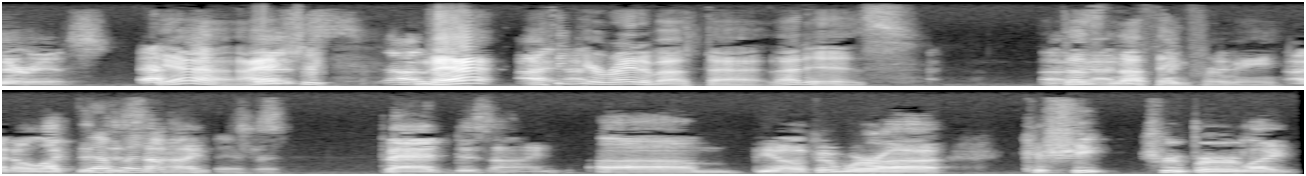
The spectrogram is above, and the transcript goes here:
there is. Yeah, I actually, uh, Matt, I, I- think I- you're right about that. That is. I mean, does I don't nothing like for the- me. I don't like the Definitely design. not my favorite. Bad design. Um, you know, if it were a Kashyyyk trooper, like,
